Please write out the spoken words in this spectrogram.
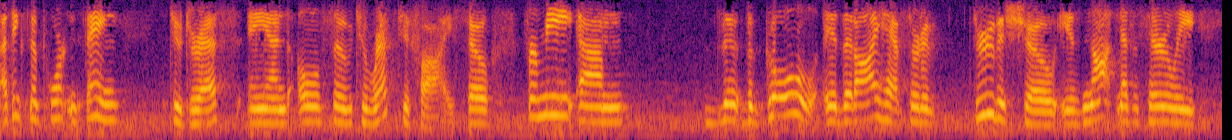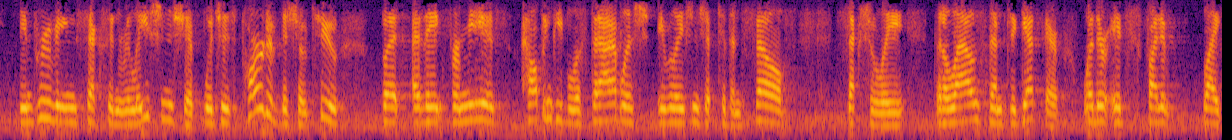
I think it's an important thing to address and also to rectify. So for me, um, the the goal that I have sort of through this show is not necessarily improving sex and relationship, which is part of the show too, but I think for me it's helping people establish a relationship to themselves sexually that allows them to get there, whether it's like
